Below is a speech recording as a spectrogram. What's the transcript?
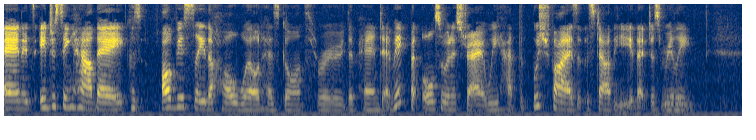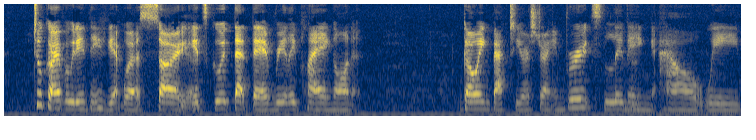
And it's interesting how they, because obviously the whole world has gone through the pandemic, but also in Australia, we had the bushfires at the start of the year that just mm. really took over. We didn't think it could get worse. So it's good that they're really playing on going back to your Australian roots, living how we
